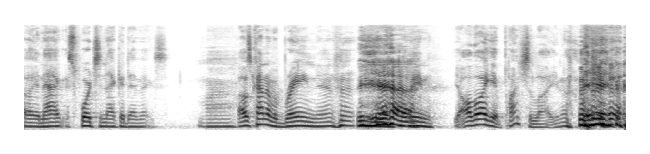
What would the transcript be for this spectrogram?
uh, in ac- sports and academics. Wow. I was kind of a brain, man. yeah. I mean, although I get punched a lot, you know.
